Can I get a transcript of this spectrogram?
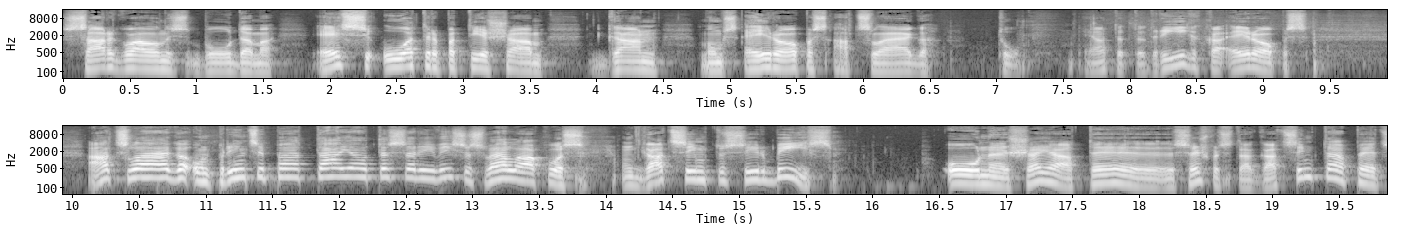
sargvalnis būdama, esi otra patiešām gan mums Eiropas atslēga tu. Ja, tad, tad Rīga kā Eiropas atslēga, un principā tā jau tas arī visus vēlākos gadsimtus ir bijis. Un šajā 16. gadsimtā, pēc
